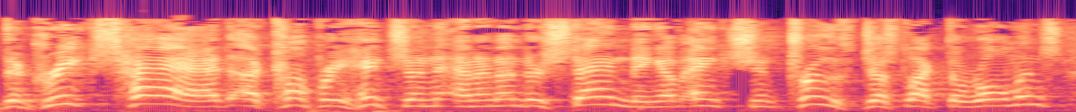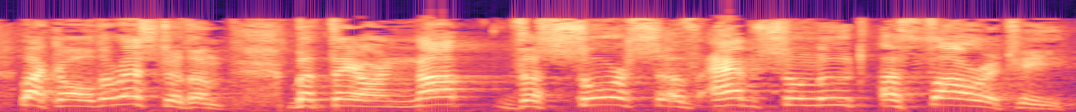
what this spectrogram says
The Greeks had a comprehension and an understanding of ancient truth, just like the Romans, like all the rest of them. But they are not the source of absolute authority.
